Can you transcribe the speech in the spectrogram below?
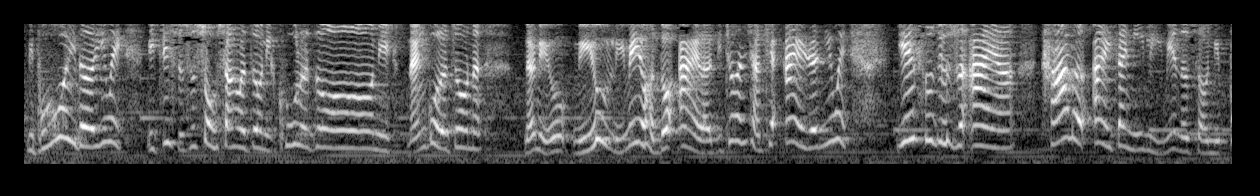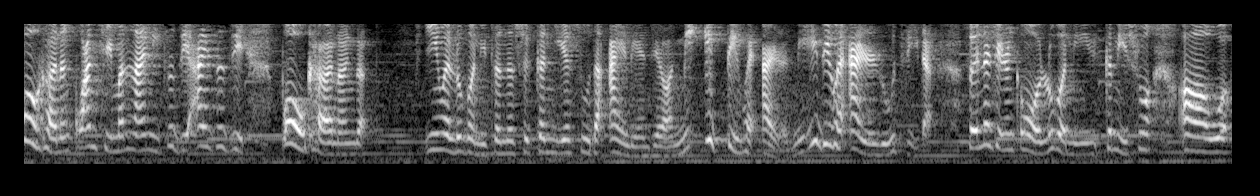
你不会的，因为你即使是受伤了之后，你哭了之后，你难过了之后呢？那你又你又里面有很多爱了，你就很想去爱人，因为耶稣就是爱啊，他的爱在你里面的时候，你不可能关起门来你自己爱自己，不可能的，因为如果你真的是跟耶稣的爱连接的话，你一定会爱人，你一定会爱人如己的。所以那些人跟我，如果你跟你说，哦，我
